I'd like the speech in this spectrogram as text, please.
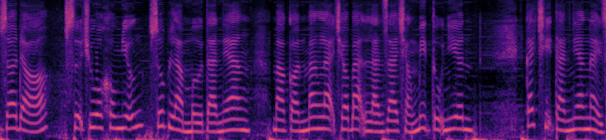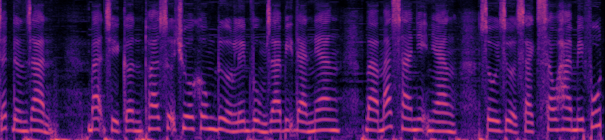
Do đó, sữa chua không những giúp làm mờ tàn nhang mà còn mang lại cho bạn làn da trắng mịn tự nhiên. Cách trị tàn nhang này rất đơn giản, bạn chỉ cần thoa sữa chua không đường lên vùng da bị đàn nhang và massage nhẹ nhàng rồi rửa sạch sau 20 phút.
